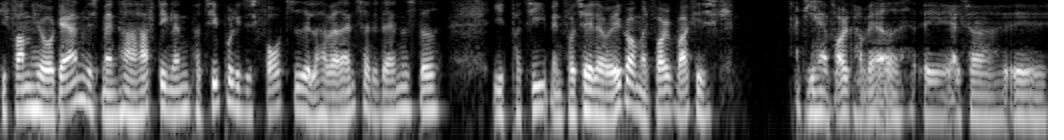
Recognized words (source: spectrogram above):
de fremhæver gerne, hvis man har haft en eller anden partipolitisk fortid, eller har været ansat et andet sted i et parti, men fortæller jo ikke om, at folk faktisk de her folk har været øh, altså øh,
